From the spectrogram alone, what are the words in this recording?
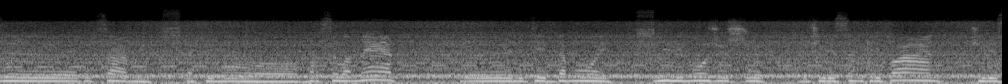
э, этот самый, как его, Барселонет, э, лететь домой. Или можешь э, через Сан-Крипан, через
